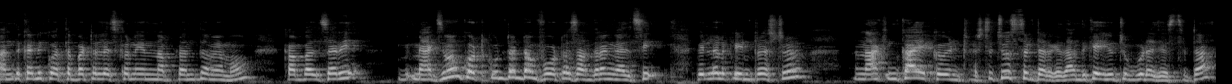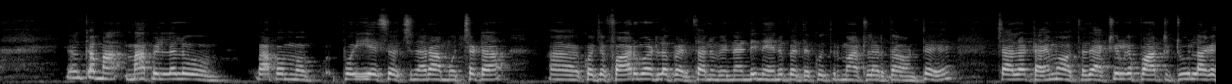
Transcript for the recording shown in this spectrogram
అందుకని కొత్త బట్టలు వేసుకొని ఉన్నప్పుడంతా మేము కంపల్సరీ మ్యాక్సిమం కొట్టుకుంటుంటాం ఫొటోస్ అందరం కలిసి. పిల్లలకి ఇంట్రెస్ట్ నాకు ఇంకా ఎక్కువ ఇంట్రెస్ట్ చూస్తుంటారు కదా అందుకే యూట్యూబ్ కూడా చేస్తుంటా. ఇంకా మా మా పిల్లలు పాపం పొయ్యి వేసి వచ్చినారు ఆ ముచ్చట కొంచెం ఫార్వర్డ్లో పెడతాను వినండి నేను పెద్ద కూతురు మాట్లాడుతూ ఉంటే చాలా టైం అవుతుంది. యాక్చువల్గా పార్ట్ టూ లాగా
